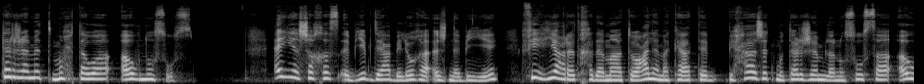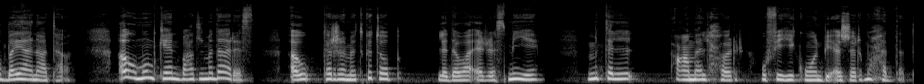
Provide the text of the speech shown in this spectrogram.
ترجمة محتوى أو نصوص. أي شخص بيبدع بلغة أجنبية فيه يعرض خدماته على مكاتب بحاجة مترجم لنصوصها أو بياناتها أو ممكن بعض المدارس أو ترجمة كتب لدوائر رسمية مثل عمل حر وفيه يكون بأجر محدد.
